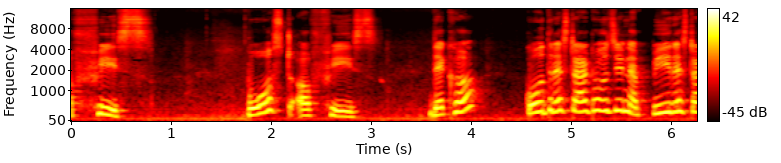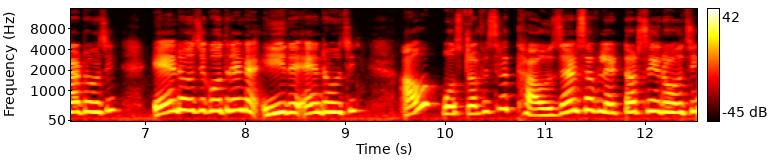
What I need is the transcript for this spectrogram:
ଅଫିସ୍ ପୋଷ୍ଟ ଅଫିସ୍ ଦେଖ କେଉଁଥିରେ ଷ୍ଟାର୍ଟ ହେଉଛି ନା ପିରେ ଷ୍ଟାର୍ଟ ହେଉଛି ଏଣ୍ଡ ହେଉଛି କେଉଁଥିରେ ନା ଇରେ ଏଣ୍ଡ ହେଉଛି ଆଉ ପୋଷ୍ଟ ଅଫିସରେ ଥାଉଜେଣ୍ଡସ୍ ଅଫ୍ ଲେଟର୍ସ ହିଁ ରହୁଛି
